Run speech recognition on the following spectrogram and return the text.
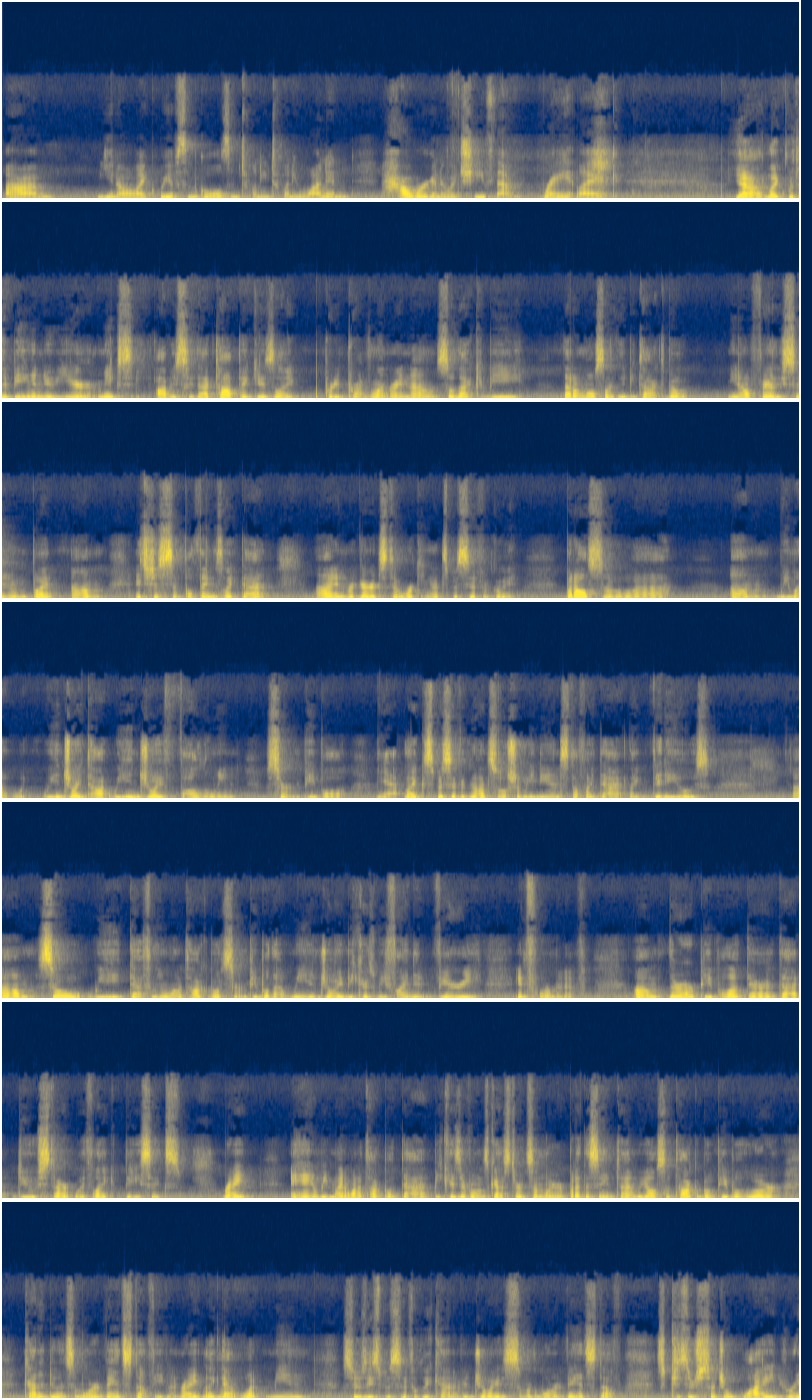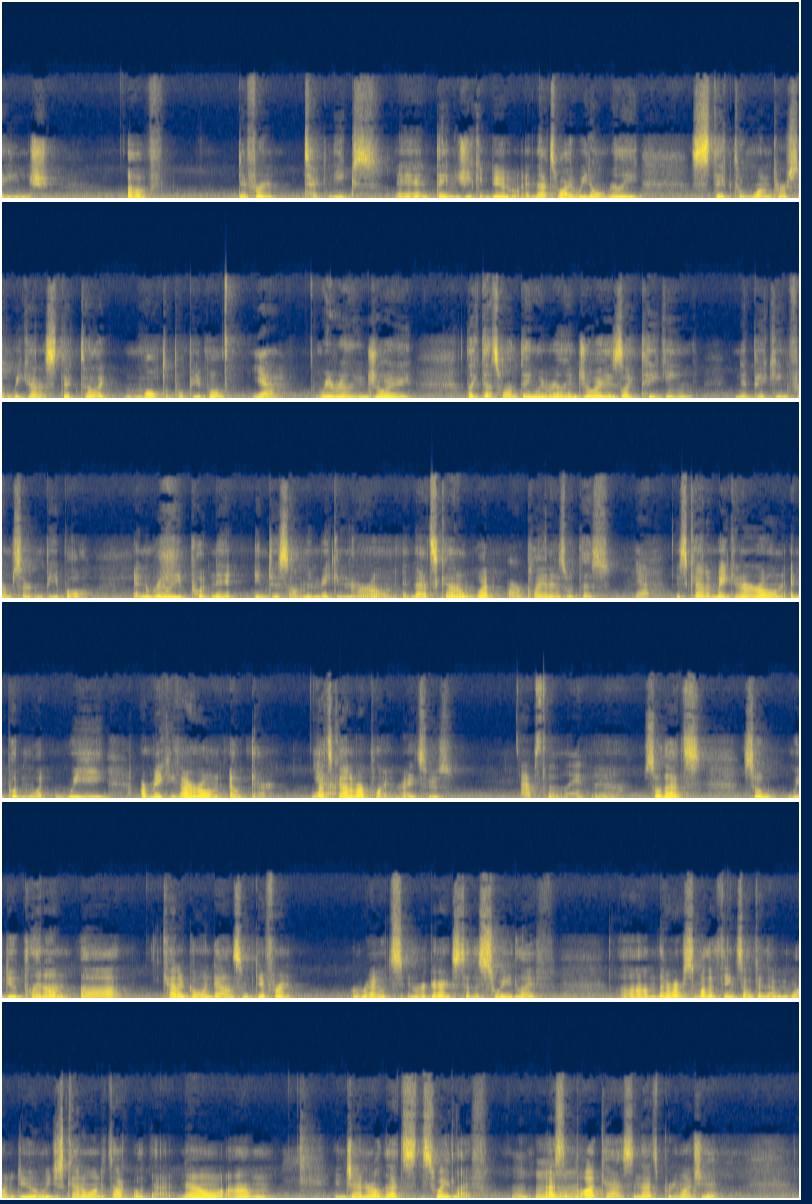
um, you know, like we have some goals in 2021 and how we're going to achieve them, right? Like, yeah like with it being a new year makes obviously that topic is like pretty prevalent right now so that could be that'll most likely be talked about you know fairly soon but um it's just simple things like that uh, in regards to working out specifically but also uh um we might we enjoy talk we enjoy following certain people Yeah. like specifically on social media and stuff like that, like videos. Um, so we definitely want to talk about certain people that we enjoy because we find it very informative. Um, there are people out there that do start with like basics, right? And we might want to talk about that because everyone's got to start somewhere. But at the same time, we also talk about people who are kind of doing some more advanced stuff, even, right? Like that, mm-hmm. what me and Suzie specifically kind of enjoys some of the more advanced stuff because there's such a wide range of different techniques and things you can do. And that's why we don't really stick to one person. We kind of stick to like multiple people. Yeah. We really enjoy like that's one thing we really enjoy is like taking nitpicking from certain people and really putting it into something and making it our own. And that's kind of what our plan is with this. Yeah. Is kind of making our own and putting what we are making our own out there. Yeah. That's kind of our plan, right, Suze? Absolutely. Yeah. So that's so we do plan on uh, kind of going down some different routes in regards to the suayde life. Um, there are some other things out there that we want to do, and we just kind of want to talk about that. Now, um, in general, that's the suayde life. That's the podcast, and that's pretty much it.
